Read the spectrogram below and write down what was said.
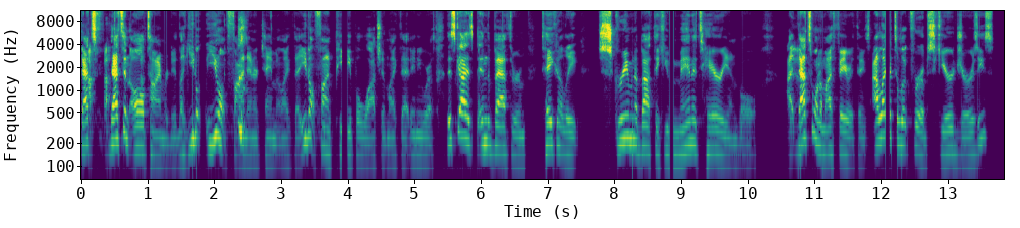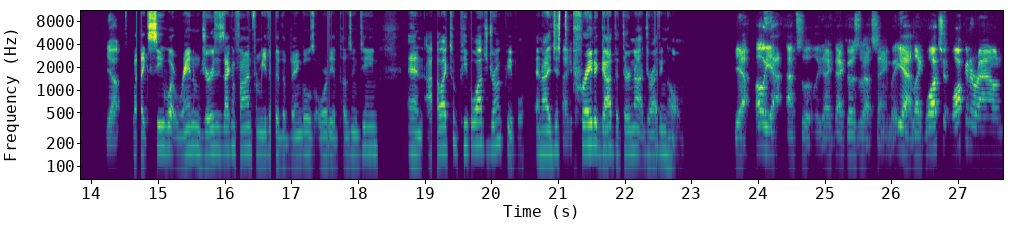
That's that's an all timer, dude. Like you don't you don't find entertainment like that. You don't find people watching like that anywhere else. This guy's in the bathroom taking a leak, screaming about the humanitarian bowl. I, that's one of my favorite things. I like to look for obscure jerseys, yeah, like see what random jerseys I can find from either the Bengals or the opposing team. And I like to people watch drunk people, and I just I pray to God that they're not driving home. yeah. Oh yeah, absolutely. That, that goes without saying. But yeah, like watch walking around,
